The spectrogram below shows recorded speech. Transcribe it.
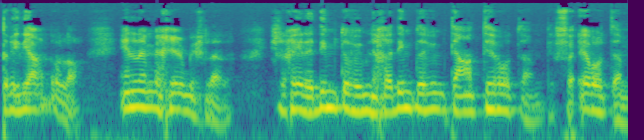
טריליארד דולר, אין להם מחיר בכלל. יש לך ילדים טובים, נכדים טובים, תעטר אותם, תפאר אותם.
